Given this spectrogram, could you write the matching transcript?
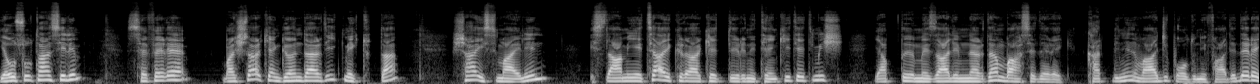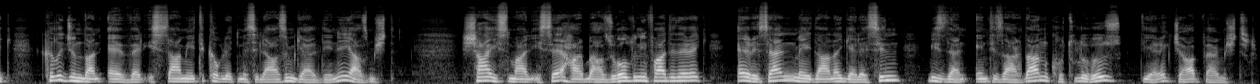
Yavuz Sultan Selim sefere başlarken gönderdiği ilk mektupta Şah İsmail'in İslamiyete aykırı hareketlerini tenkit etmiş, yaptığı mezalimlerden bahsederek katlinin vacip olduğunu ifade ederek kılıcından evvel İslamiyet'i kabul etmesi lazım geldiğini yazmıştı. Şah İsmail ise harbe hazır olduğunu ifade ederek erisen meydana gelesin bizden intizardan kurtuluruz diyerek cevap vermiştir.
